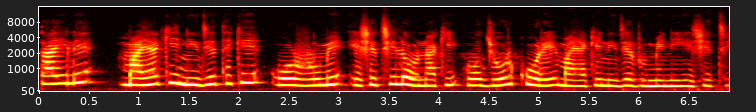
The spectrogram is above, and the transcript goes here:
তাইলে মায়া কি নিজে থেকে ওর রুমে এসেছিল নাকি ও জোর করে মায়াকে নিজের রুমে নিয়ে এসেছে?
